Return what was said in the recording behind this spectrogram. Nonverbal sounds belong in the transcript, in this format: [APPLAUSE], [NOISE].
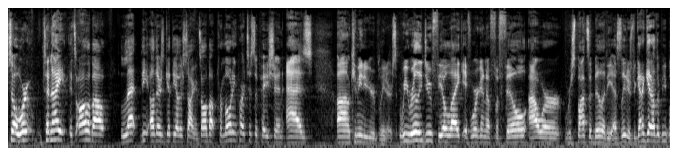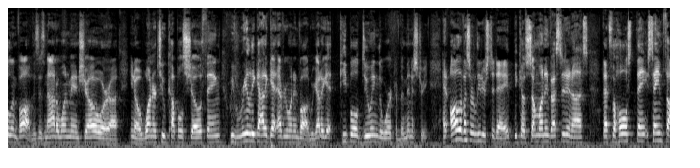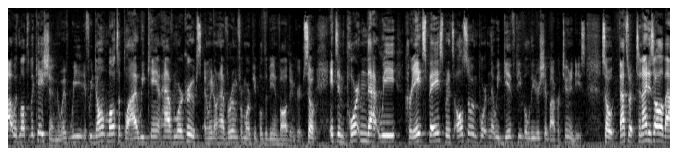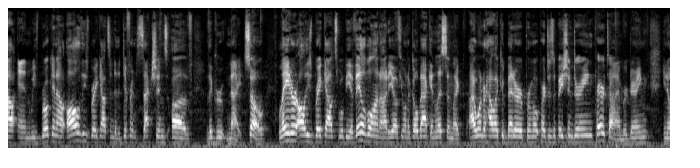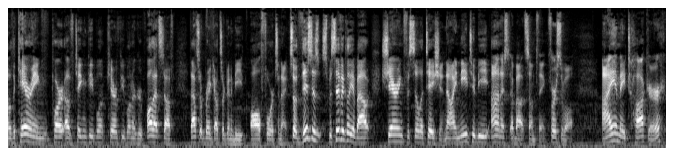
So we're tonight. It's all about let the others get the others talking. It's all about promoting participation as um, community group leaders. We really do feel like if we're going to fulfill our responsibility as leaders, we got to get other people involved. This is not a one man show or a you know one or two couples show thing. We've really got to get everyone involved. We got to get people doing the work of the ministry. And all of us are leaders today because someone invested in us. That's the whole th- same thought with multiplication. If we if we don't multiply, we can't have more groups, and we don't have room for more people to be involved in groups. So it's important that we create space, but it's also important that we give people leadership opportunities. So that's what tonight is all about, and we've broken out all of these breakouts into the different sections of the group night. So later, all these breakouts will be available on audio if you want to go back and listen. Like, I wonder how I could better promote participation during prayer time or during, you know, the caring part of taking people care of people in our group, all that stuff. That's what breakouts are going to be all for tonight. So this is specifically about sharing facilitation. Now, I need to be honest about something. First of all, I am a talker.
